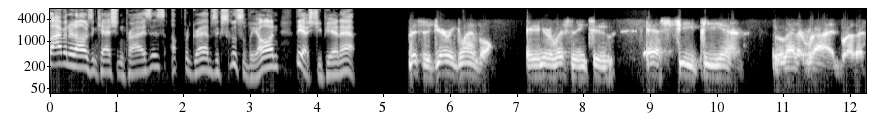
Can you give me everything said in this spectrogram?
$500 in cash and prizes up for grabs exclusively on the SGPN app. This is Jerry Glanville, and you're listening to SGPN. Let it ride, brother.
